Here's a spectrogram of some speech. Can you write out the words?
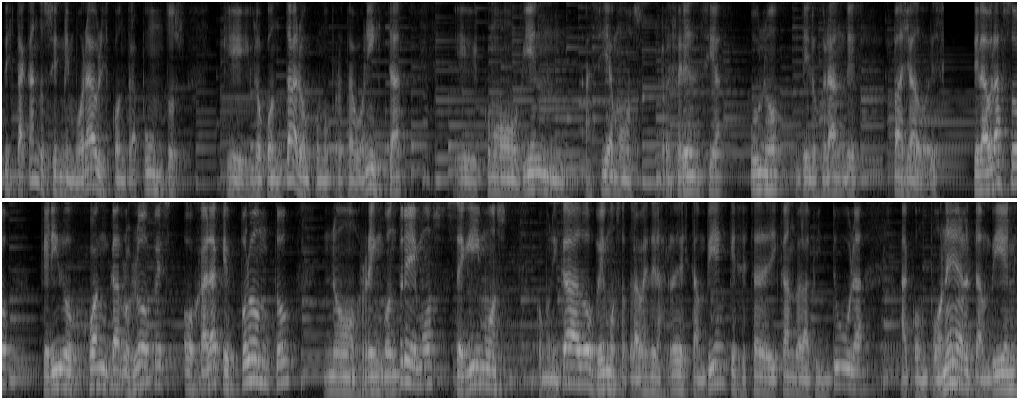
destacándose en memorables contrapuntos que lo contaron como protagonista eh, como bien hacíamos referencia, uno de los grandes payadores. El abrazo, querido Juan Carlos López, ojalá que pronto nos reencontremos, seguimos comunicados, vemos a través de las redes también que se está dedicando a la pintura, a componer también.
